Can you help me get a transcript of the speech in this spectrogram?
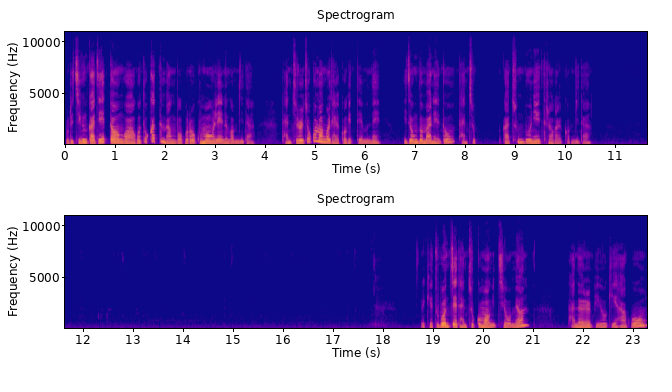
우리 지금까지 했던 거하고 똑같은 방법으로 구멍을 내는 겁니다. 단추를 조그만 걸 달 거기 때문에 이 정도만 해도 단추가 충분히 들어갈 겁니다. 이렇게 두 번째 단축구멍 위치 오면 바늘 비우기 하고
